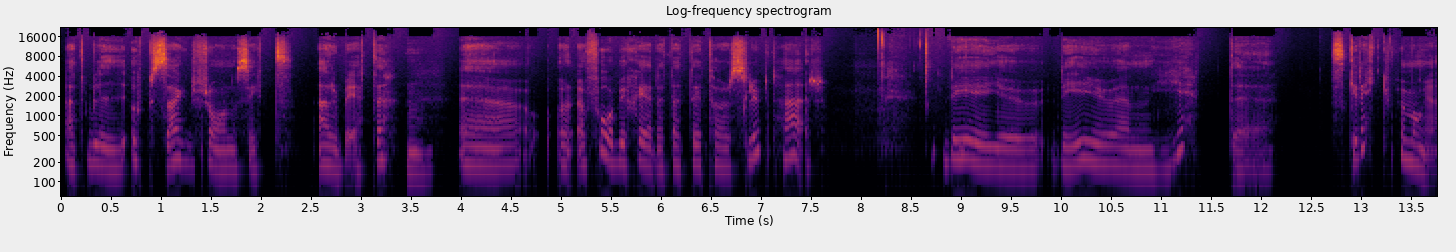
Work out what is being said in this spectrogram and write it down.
att bli uppsagd från sitt arbete mm. eh, och få beskedet att det tar slut här. Det är ju, det är ju en jätte skräck för många.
